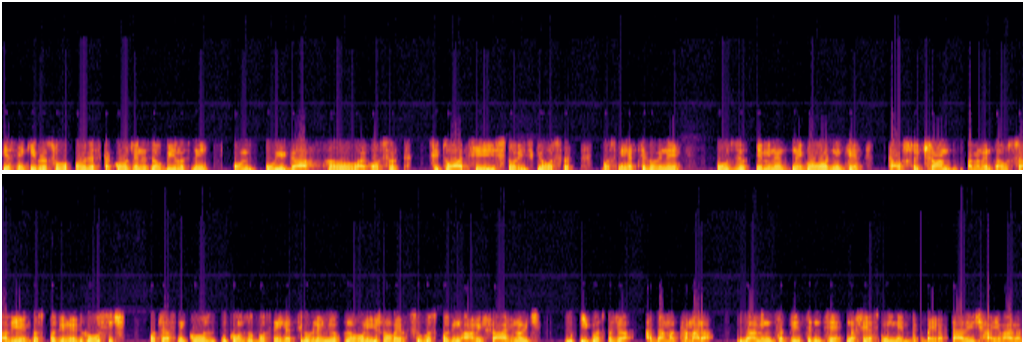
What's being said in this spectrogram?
Pjesnik Ibra Suhopoljac također nezaobilazni, on uvijek da ovaj, osvrt situacije i istorijski osvrt Bosne i Hercegovine uz eminentne govornike kao što je član parlamenta Australije gospodin Ed Husić, počasni konzul Bosne i Hercegovine Novom Južnom Velsu gospodin Amir Šahinović, i gospođa Adama Kamara, zamjenica predsjednice naše Jasmine Bajraktarević Hajevara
